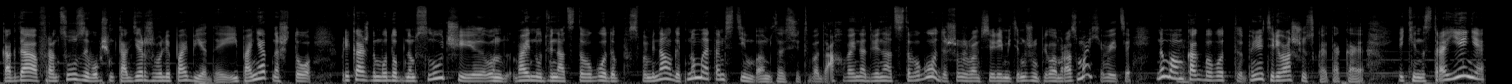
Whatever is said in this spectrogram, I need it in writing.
когда французы, в общем-то, одерживали победы. И понятно, что при каждом удобном случае, он войну 12 года вспоминал, говорит, ну мы отомстим вам за это. Ах, война 12 года, что же вам все время этим жупелом размахиваете? Ну, мы вам как бы вот, понимаете, реваншистская такая, такие настроения.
